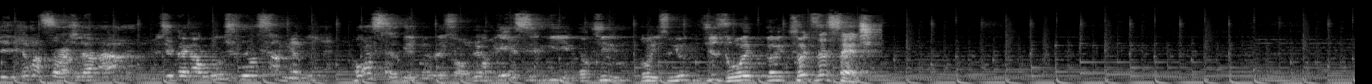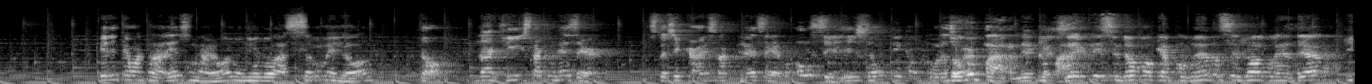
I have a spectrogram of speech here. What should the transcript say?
ele tem uma sorte danada de pegar o último lançamento. Mostra aqui, pessoal, esse aqui é o de 2018, 2017. Ele tem uma clareza maior, uma modulação melhor. Então, daqui está com reserva. Estagiário está com reserva. Ou seja, a gente não fica fora do. Não para, né? Quer dizer que se der qualquer problema, você joga o reserva e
